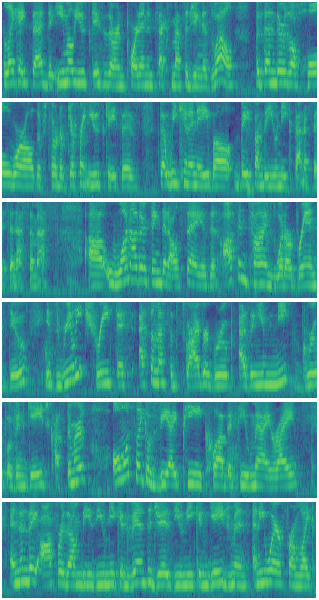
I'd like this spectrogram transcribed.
like I said, the email use cases are important in text messaging as well. But then there's a whole world of sort of different use cases that we can enable based on the unique benefits in SMS. Uh, one other thing that I'll say is that oftentimes what our brands do is really treat this SMS subscriber group as a unique group of engaged customers, almost like a VIP club, if you may, right? And then they offer them these unique advantages, unique engagements, anywhere from like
